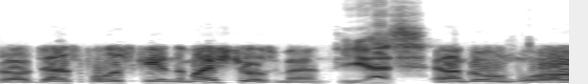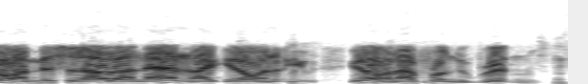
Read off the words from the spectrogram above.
the Dennis Polisky and the Maestros men, Yes. and I'm going whoa I'm missing out on that, and I you know and you you know and I'm from New Britain, and,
